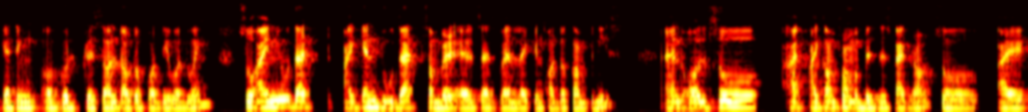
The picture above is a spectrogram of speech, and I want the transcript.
getting a good result out of what they were doing. So I knew that I can do that somewhere else as well, like in other companies. And also, I, I come from a business background. So I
